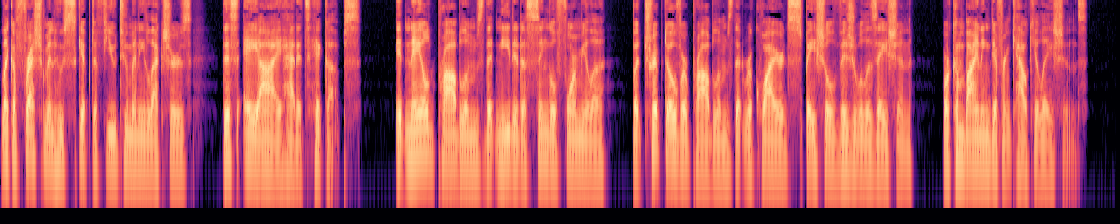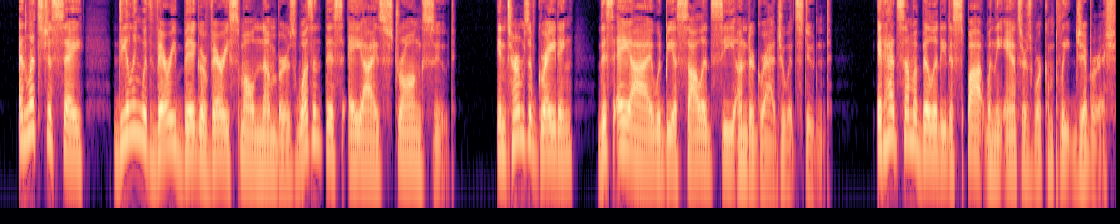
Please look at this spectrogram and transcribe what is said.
Like a freshman who skipped a few too many lectures, this AI had its hiccups. It nailed problems that needed a single formula, but tripped over problems that required spatial visualization or combining different calculations. And let's just say, dealing with very big or very small numbers wasn't this AI's strong suit. In terms of grading, this AI would be a solid C undergraduate student. It had some ability to spot when the answers were complete gibberish,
